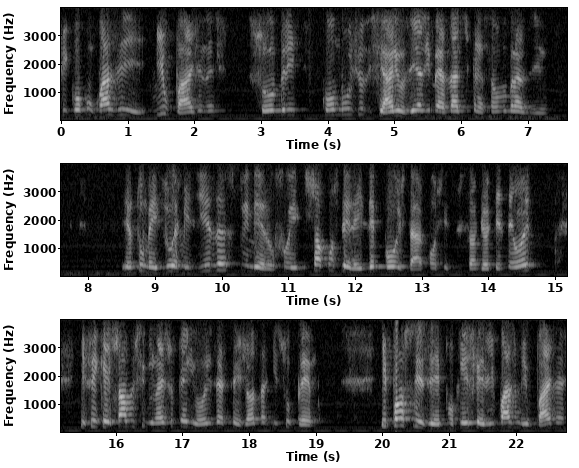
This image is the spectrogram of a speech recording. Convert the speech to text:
ficou com quase mil páginas sobre como o judiciário vê a liberdade de expressão no Brasil eu tomei duas medidas. Primeiro, foi só considerei depois da Constituição de 88 e fiquei só nos tribunais superiores, STJ e Supremo. E posso dizer, porque escrevi quase mil páginas,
